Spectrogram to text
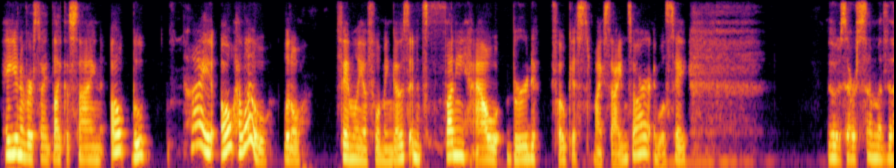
hey, universe, I'd like a sign. Oh, boop. Hi. Oh, hello little family of flamingos. And it's funny how bird focused my signs are. I will say those are some of the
